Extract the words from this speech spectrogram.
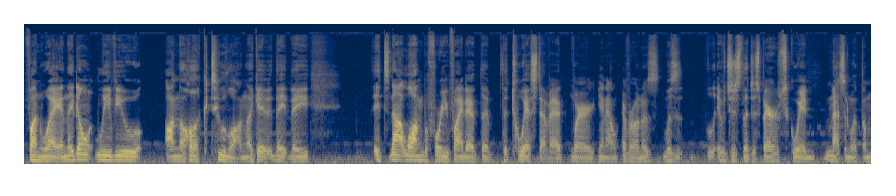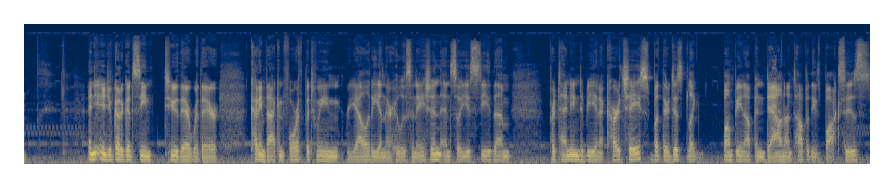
fun way, and they don't leave you on the hook too long. Like it, they they, it's not long before you find out the the twist of it, where you know everyone was was it was just the despair squid messing with them. And you- you've got a good scene too there where they're cutting back and forth between reality and their hallucination, and so you see them pretending to be in a car chase, but they're just like bumping up and down on top of these boxes.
